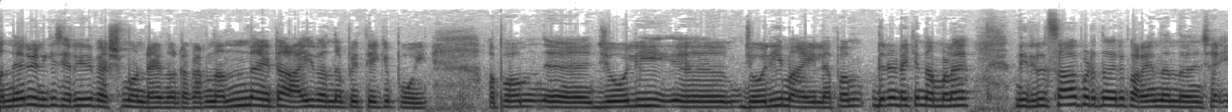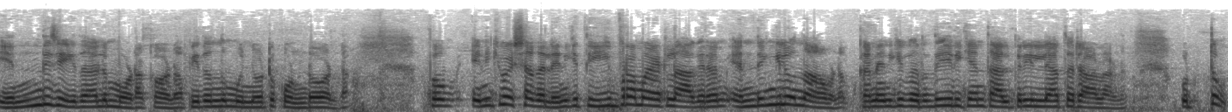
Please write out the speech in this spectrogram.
അന്നേരം എനിക്ക് ചെറിയൊരു വിഷമം ഉണ്ടായിരുന്നു കേട്ടോ. കാരണം നന്നായിട്ട് ആയി വന്നപ്പോഴത്തേക്ക് പോയി. അപ്പം ജോലി ജോലിയുമായില്ല അപ്പം ഇതിനിടയ്ക്ക് നമ്മളെ നിരുത്സാഹപ്പെടുന്നവർ പറയുന്നത് എന്താണെന്ന് വെച്ചാൽ എന്ത് ചെയ്താലും മുടക്കമാണ്. അപ്പോൾ ഇതൊന്നും മുന്നോട്ട് കൊണ്ടുപോകണ്ട. അപ്പം എനിക്ക് പക്ഷെ അതല്ല എനിക്ക് തീവ്രമായിട്ടുള്ള ആഗ്രഹം എന്തെങ്കിലും ഒന്ന് ആവണം. കാരണം എനിക്ക് വെറുതെ ഇരിക്കാൻ താല്പര്യമില്ലാത്ത ഒരാളാണ്. ഒട്ടും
